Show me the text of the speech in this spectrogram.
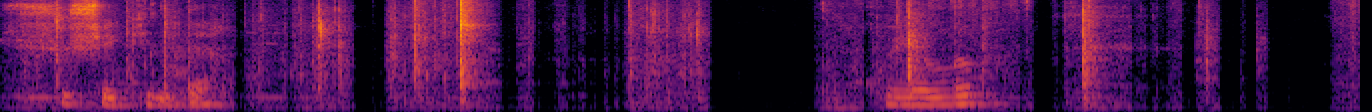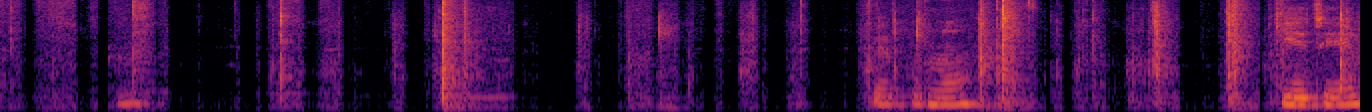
Şu şekilde koyalım. Ve bunu geri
